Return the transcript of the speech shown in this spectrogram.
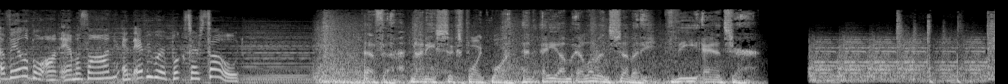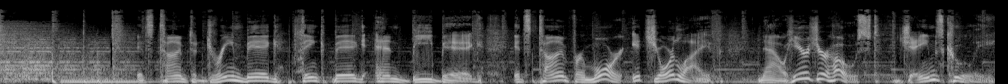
available on Amazon and everywhere books are sold. FM 96.1 and AM 1170. The answer. It's time to dream big, think big, and be big. It's time for more It's Your Life. Now, here's your host, James Cooley.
